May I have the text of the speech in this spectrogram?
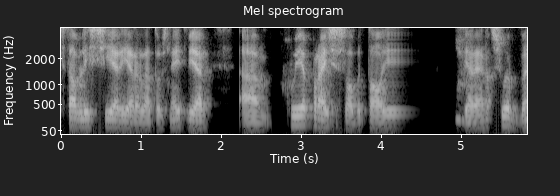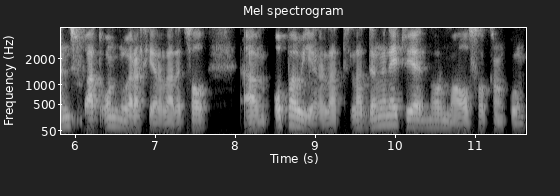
stabiliseer Here, laat ons net weer um goeie pryse sal betaal Here Ja. Here, dat so wins vat onnodig, Here, laat dit sal um ophou, Here, laat laat dinge net weer normaal sal kan kom.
